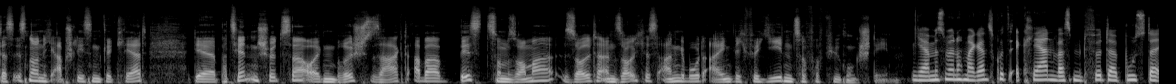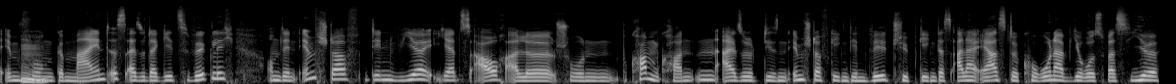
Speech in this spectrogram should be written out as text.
Das ist noch nicht abschließend geklärt. Der Patientenschützer Eugen Brüsch sagt aber, bis zum Sommer sollte ein solches Angebot eigentlich für jeden zur Verfügung stehen. Ja, müssen wir noch mal ganz kurz erklären, was mit vierter Boosterimpfung mhm. gemeint ist. Also da geht es wirklich um den Impfstoff, den wir jetzt auch alle schon bekommen konnten. Also diesen Impfstoff gegen den Wildtyp, gegen das allererste Coronavirus, was hier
